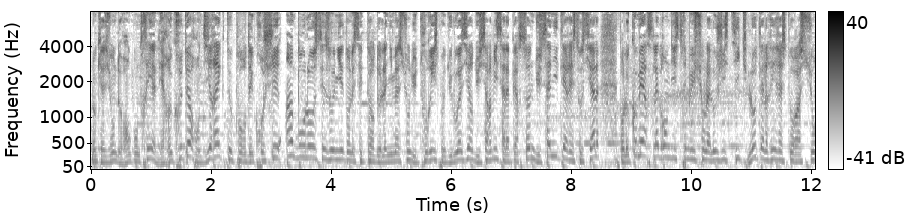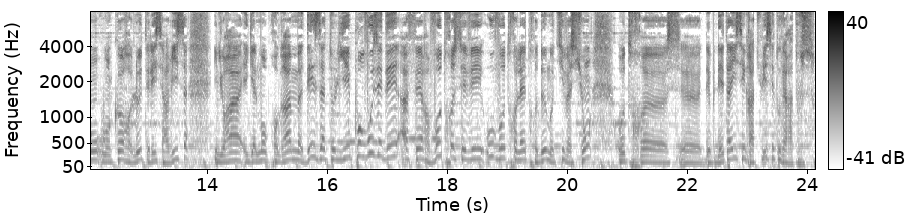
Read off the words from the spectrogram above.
L'occasion de rencontrer les recruteurs en direct pour décrocher un boulot saisonnier dans les secteurs de l'animation, du tourisme, du loisir, du service à la personne, du sanitaire et social, dans le commerce, la grande distribution, la logistique, l'hôtellerie, restauration ou encore le téléservice. Il y aura également au programme des ateliers pour vous aider à faire votre CV ou votre lettre de motivation. Autre euh, détail, c'est gratuit, c'est ouvert à tous.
